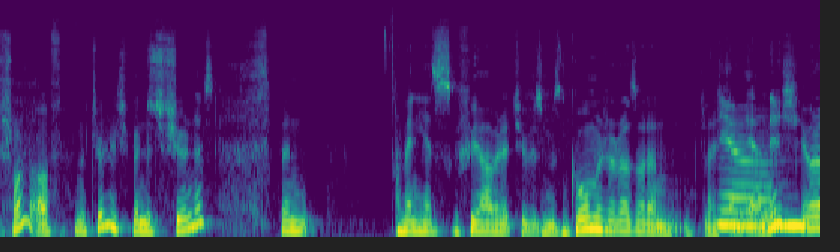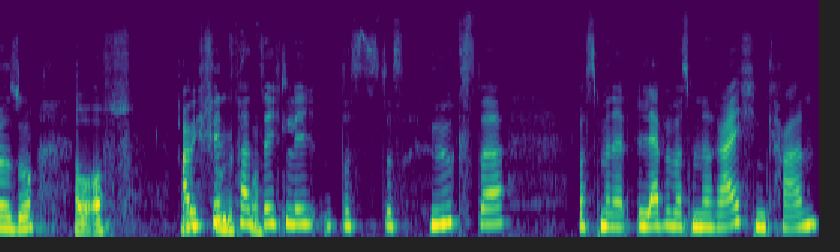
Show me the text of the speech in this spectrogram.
schon oft, natürlich, wenn es schön ist. Wenn, wenn ich jetzt das Gefühl habe, der Typ ist ein bisschen komisch oder so, dann vielleicht dann Ja. eher nicht oder so. Aber oft. Aber ich schon finde tatsächlich, das ist das Höchste, was man Level, was man erreichen kann,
